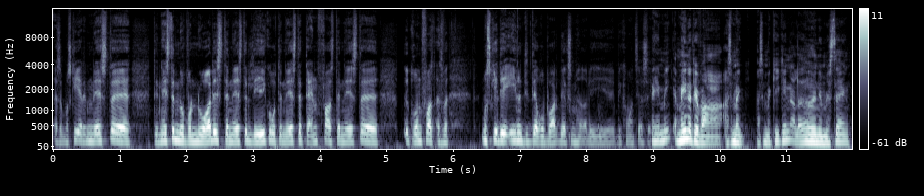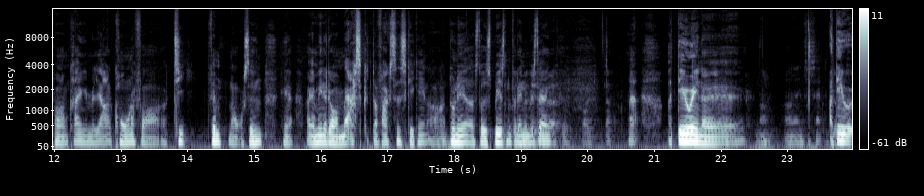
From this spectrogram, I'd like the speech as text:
altså, måske er det næste, det næste Novo Nordisk, det næste Lego, det næste Danfoss, det næste øh, Grundfos, altså, måske det er en af de der robotvirksomheder, vi, øh, vi kommer til at se. Men jeg, men, jeg mener, det var, altså man, altså man gik ind og lavede en investering på omkring en milliard kroner for 10-15 år siden her. Og jeg mener, det var Mærsk, der faktisk gik ind og donerede og stod i spidsen for den investering. Ja. Og det er jo en... Øh, og det er jo...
